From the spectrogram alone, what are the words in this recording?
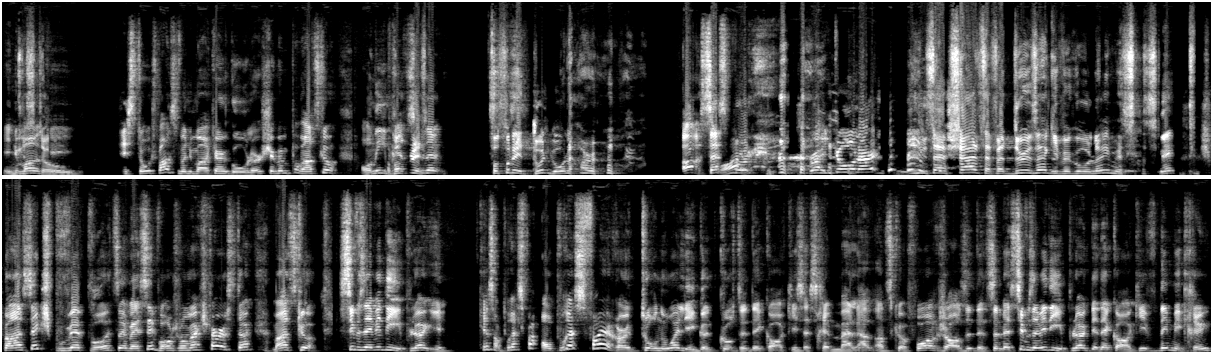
Il nous Christo. manque. Christo, je pense qu'il va nous manquer un goaler. Je sais même pas. En tout cas, on est ça doit être toi le goaler. Ah, ça se peut! right goaler! Il nous s'achale, ça fait deux ans qu'il veut goaler, mais ça, c'est- Mais je pensais que je pouvais pas. Tu sais, ben c'est bon, je vais m'acheter un stock. Mais en tout cas, si vous avez des plugs, qu'est-ce qu'on pourrait se faire? On pourrait se faire un tournoi, les gars de course de deck hockey, ça serait malade. En tout cas, faut en jaser de ça. Mais si vous avez des plugs de deck hockey, venez m'écrire.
